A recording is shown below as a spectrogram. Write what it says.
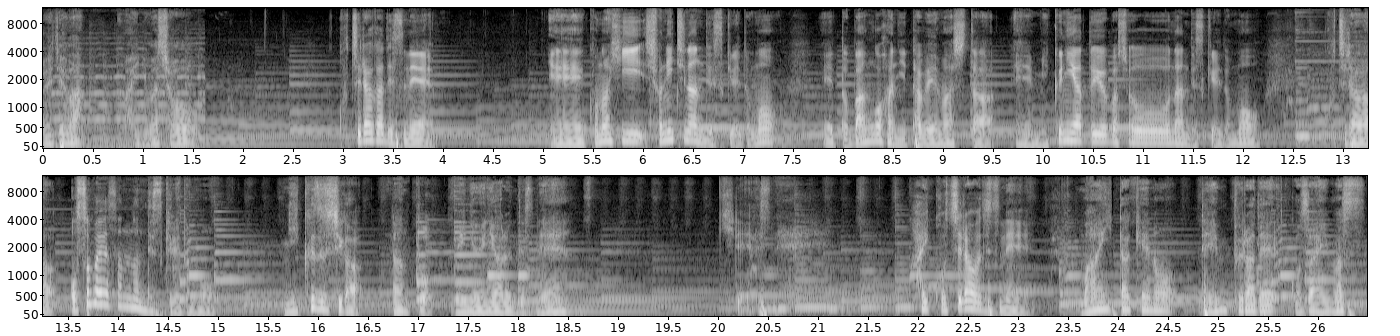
それでは参りましょう。こちらがですね、えー、この日初日なんですけれども、えーと、晩ご飯に食べました、えー、三国屋という場所なんですけれどもこちらお蕎麦屋さんなんですけれども肉寿司がなんとメニューにあるんですね。綺麗ですね。はいこちらはですね舞茸の天ぷらでございます。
